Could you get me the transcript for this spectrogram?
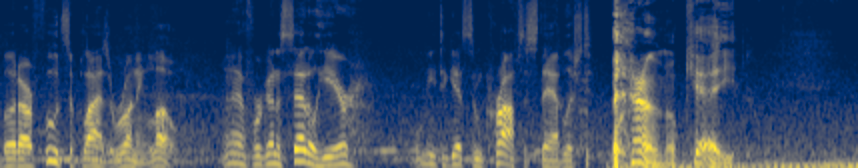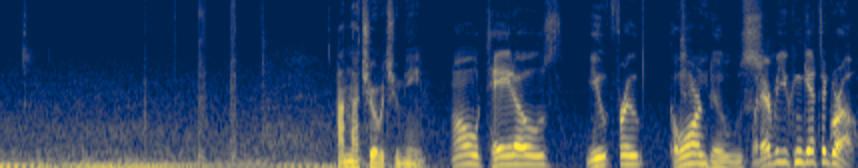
but our food supplies are running low. If we're gonna settle here, we'll need to get some crops established. okay. I'm not sure what you mean. Oh, potatoes, mutfruit, corn, Potatoes. whatever you can get to grow.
